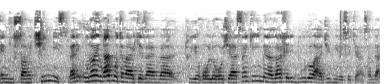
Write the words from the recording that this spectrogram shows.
هندوستان و چین نیست. ولی اونا اینقدر متمرکزن و توی حول و حوشی هستن که این به نظر خیلی دور و عجیب می‌رسه که اصلا در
